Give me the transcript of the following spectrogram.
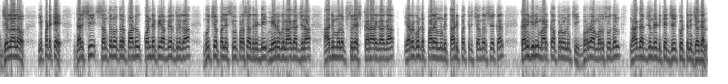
జిల్లాలో ఇప్పటికే దర్శి సంతనూతలపాడు కొండపి అభ్యర్థులుగా బూచేపల్లి శివప్రసాద్ రెడ్డి మేరుగు నాగార్జున ఆదిమూలపు సురేష్ ఖరారుగా ఎర్రగొంటపాలెం నుండి తాడిపత్రి చంద్రశేఖర్ కనిగిరి మార్కాపురం నుంచి బుర్రా మరుసూదన్ నాగార్జున రెడ్డికే జై కొట్టిన జగన్.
